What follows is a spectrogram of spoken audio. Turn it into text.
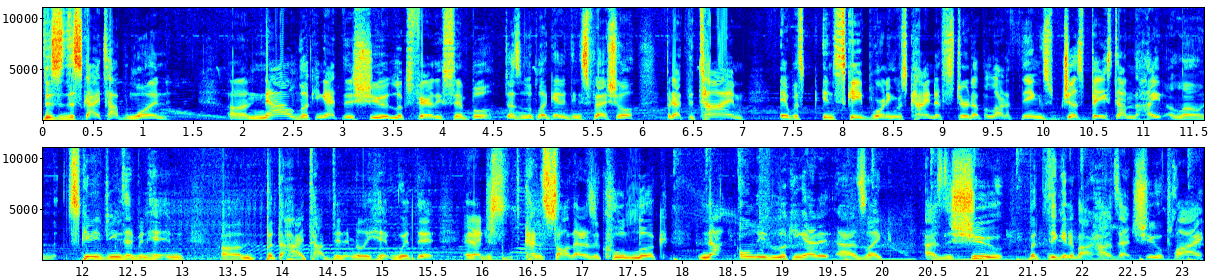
This is the Skytop 1. Um, now looking at this shoe, it looks fairly simple, doesn't look like anything special, but at the time, it was in skateboarding was kind of stirred up a lot of things just based on the height alone. Skinny jeans had been hitting, um, but the high top didn't really hit with it, and I just kind of saw that as a cool look. Not only looking at it as like as the shoe, but thinking about how does that shoe apply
